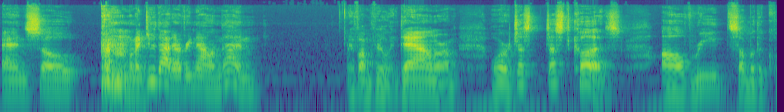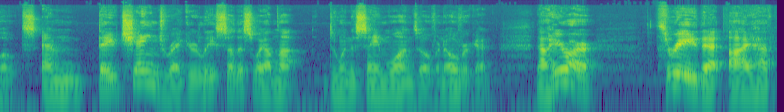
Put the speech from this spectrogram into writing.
And so when I do that every now and then, if I'm feeling down or I'm or just just cuz I'll read some of the quotes and they change regularly so this way I'm not doing the same ones over and over again. Now here are three that I have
